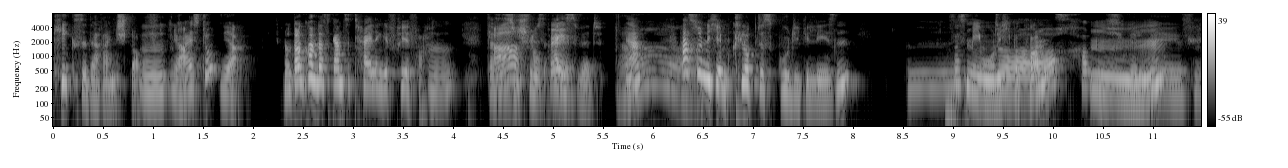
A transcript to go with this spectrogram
Kekse da reinstopfe. Mhm. Weißt du? Ja. Und dann kommt das ganze Teil in Gefrierfach, Mhm. dass Ah, es ein schönes okay. Eis wird. Ja? Ah. Hast du nicht im Club des Goodie gelesen? Hast du das Memo nicht bekommen? Doch, habe ich Mhm. gelesen.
